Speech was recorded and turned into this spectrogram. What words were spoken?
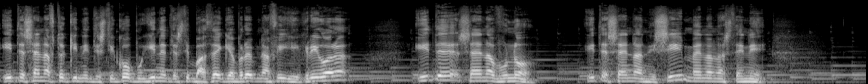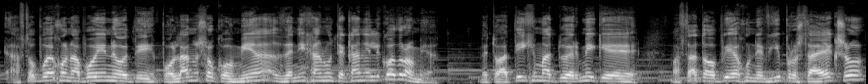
είτε σε ένα αυτοκινητιστικό που γίνεται στην Παθέ και πρέπει να φύγει γρήγορα είτε σε ένα βουνό είτε σε ένα νησί με έναν ασθενή. Αυτό που έχω να πω είναι ότι πολλά νοσοκομεία δεν είχαν ούτε καν ελικοδρόμια. Με το ατύχημα του Ερμή και με αυτά τα οποία έχουν βγει προς τα έξω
